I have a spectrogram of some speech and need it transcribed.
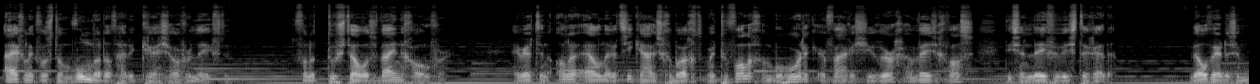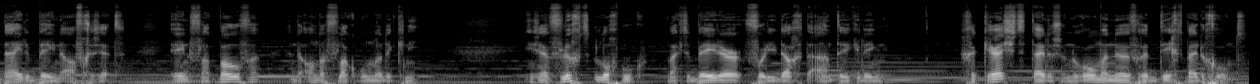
Eigenlijk was het een wonder dat hij de crash overleefde. Van het toestel was weinig over. Hij werd in allerijl naar het ziekenhuis gebracht waar toevallig een behoorlijk ervaren chirurg aanwezig was die zijn leven wist te redden. Wel werden zijn beide benen afgezet, één vlak boven en de ander vlak onder de knie. In zijn vluchtlogboek maakte Beder voor die dag de aantekening: Gecrashed tijdens een rolmanoeuvre dicht bij de grond.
